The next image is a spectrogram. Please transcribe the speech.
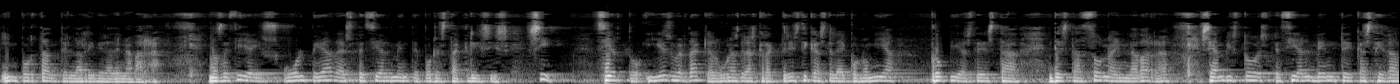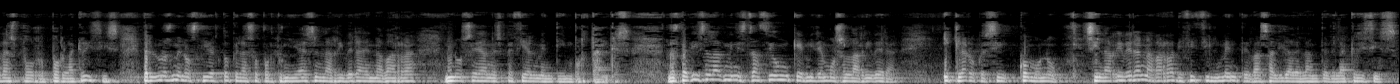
importante en la Ribera de Navarra. Nos decíais, golpeada especialmente por esta crisis. Sí, cierto, y es verdad que algunas de las características de la economía propias de esta, de esta zona en Navarra se han visto especialmente castigadas por, por, la crisis, pero no es menos cierto que las oportunidades en la ribera de Navarra no sean especialmente importantes. Nos pedís a la Administración que miremos a la ribera, y claro que sí, cómo no. Sin la ribera Navarra difícilmente va a salir adelante de la crisis.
